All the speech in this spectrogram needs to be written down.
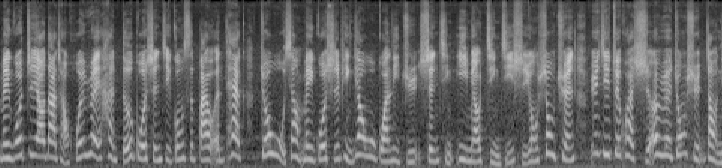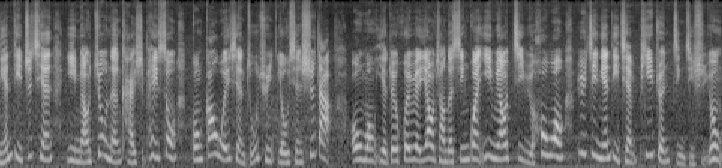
美国制药大厂辉瑞和德国生技公司 BioNTech 周五向美国食品药物管理局申请疫苗紧急使用授权，预计最快十二月中旬到年底之前，疫苗就能开始配送，供高危险族群优先施打。欧盟也对辉瑞药厂的新冠疫苗寄予厚望，预计年底前批准紧急使用。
